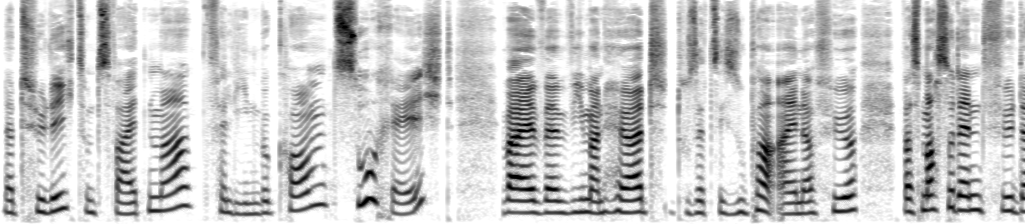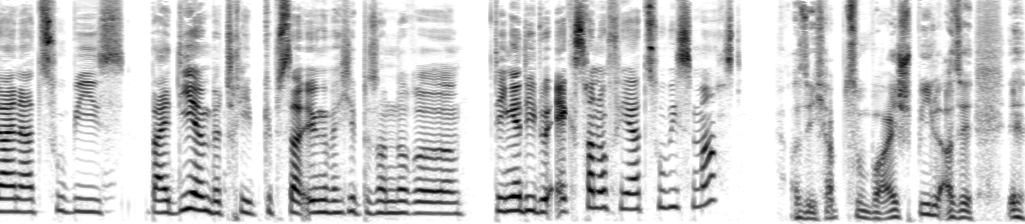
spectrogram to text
natürlich zum zweiten Mal verliehen bekommen. Zu Recht, weil, wenn, wie man hört, du setzt dich super ein dafür. Was machst du denn für deine Azubis bei dir im Betrieb? Gibt es da irgendwelche besondere Dinge, die du extra nur für Azubis machst? Also ich habe zum Beispiel, also äh,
